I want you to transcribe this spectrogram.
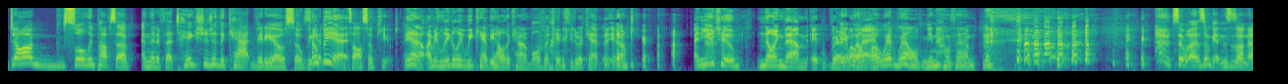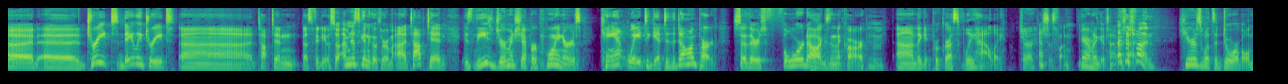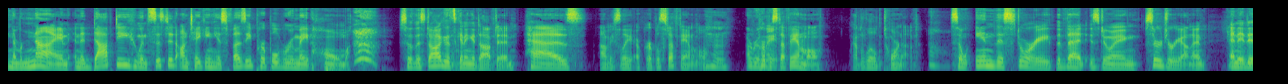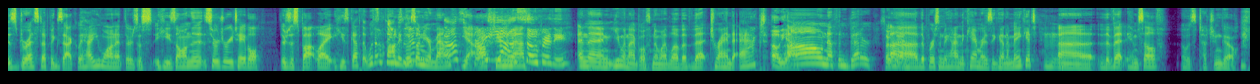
dog slowly pops up, and then if that takes you to the cat video, so be So it. be it. It's also cute. yeah, I mean, legally, we can't be held accountable if it takes you to a cat video. and YouTube, knowing them, it very It well will. may. Oh, it will. You know them. so, uh, so again, this is on uh, uh, treat daily treat uh, top ten best videos. So I'm just gonna go through them. Uh, top ten is these German Shepherd pointers can't wait to get to the dog park. So there's four dogs in the car. Uh, they get progressively howly. Sure. That's just fun. You're having a good time. That's just that. fun. Here's what's adorable. Number nine, an adoptee who insisted on taking his fuzzy purple roommate home. so this dog that's getting adopted has obviously a purple stuffed animal. A Purple stuffed animal got a little torn up. So in this story, the vet is doing surgery on it, and it is dressed up exactly how you want it. There's a he's on the surgery table. There's a spotlight. He's got that. What's the thing that goes on your mouth? Mask, yeah, right? oxygen yeah, mask. so crazy. And then you and I both know I love a vet trying to act. Oh, yeah. Oh, nothing better. So good. Mm-hmm. Uh, the person behind the camera is he going to make it? Uh, the vet himself. Oh, it's touch and go.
